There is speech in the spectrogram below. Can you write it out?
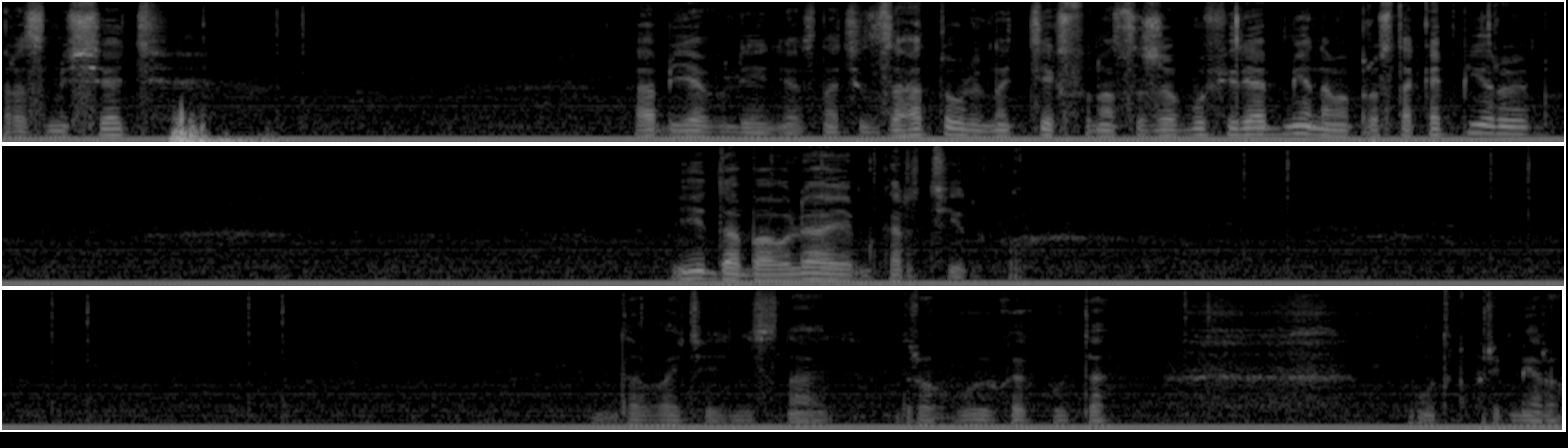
размещать объявление. Значит, заготовленный текст у нас уже в буфере обмена. Мы просто копируем и добавляем картинку. Давайте, не знаю, другую какую-то. Вот, к примеру,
